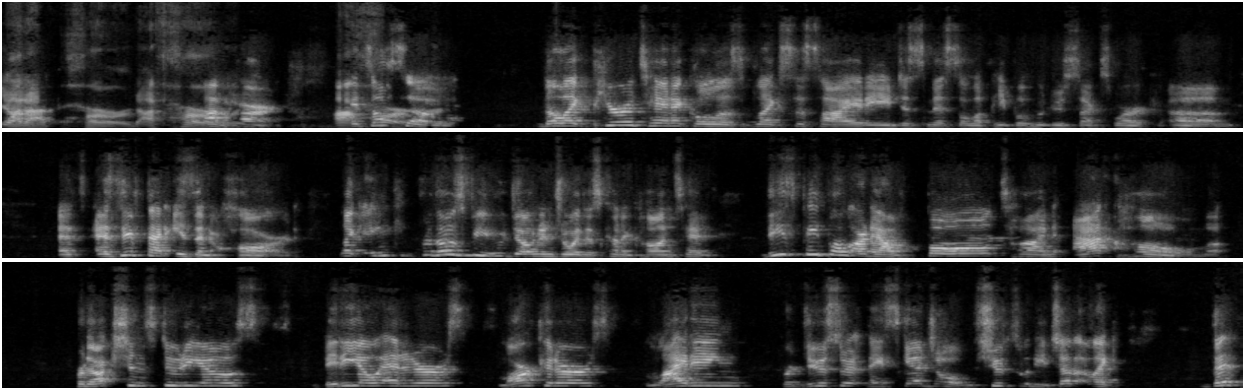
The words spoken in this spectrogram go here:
yeah. what I've heard. I've heard. I've heard. I've it's heard. also the like puritanical is like society dismissal of people who do sex work, um, as as if that isn't hard. Like, in, for those of you who don't enjoy this kind of content, these people are now full time at home production studios, video editors, marketers, lighting, producer. They schedule shoots with each other. Like the,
